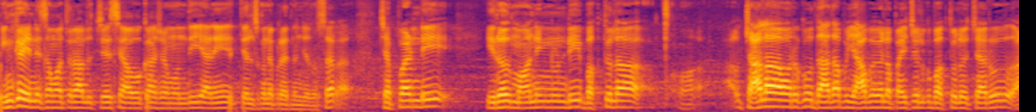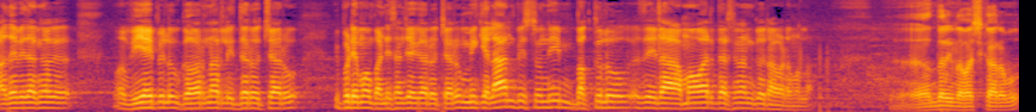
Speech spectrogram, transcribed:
ఇంకా ఎన్ని సంవత్సరాలు చేసే అవకాశం ఉంది అని తెలుసుకునే ప్రయత్నం చేద్దాం. సార్ చెప్పండి. ఈరోజు మార్నింగ్ నుండి భక్తుల చాలా వరకు దాదాపు యాభై వేల పైచలకు భక్తులు వచ్చారు. అదేవిధంగా విఐపీలు గవర్నర్లు ఇద్దరు వచ్చారు. ఇప్పుడేమో బండి సంజయ్ గారు వచ్చారు. మీకు ఎలా అనిపిస్తుంది భక్తులు ఇలా అమ్మవారి దర్శనానికి రావడం వల్ల? అందరికి నమస్కారము.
